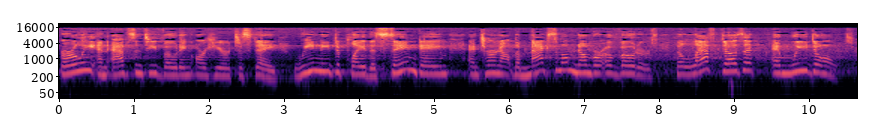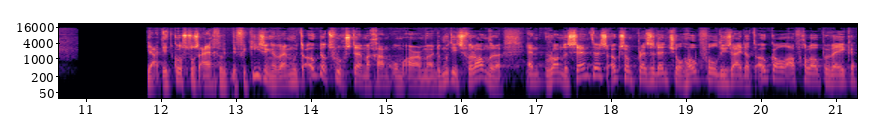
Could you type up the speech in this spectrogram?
early and absentee voting are here to stay. We need to play the same game and turn out the maximum number of voters. The left does it and we don't. Ja, dit kost ons eigenlijk de verkiezingen. Wij moeten ook dat vroeg stemmen gaan omarmen. Er moet iets veranderen. En Ron DeSantis, ook zo'n presidential hopeful, die zei dat ook al afgelopen weken.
